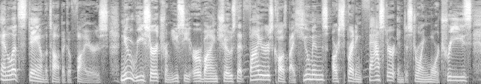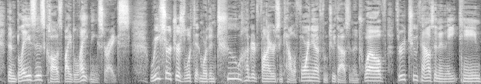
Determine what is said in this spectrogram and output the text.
And let's stay on the topic of fires. New research from UC Irvine shows that fires caused by humans are spreading faster and destroying more trees than blazes caused by lightning strikes. Researchers looked at more than 200 fires in California from 2012 through 2018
